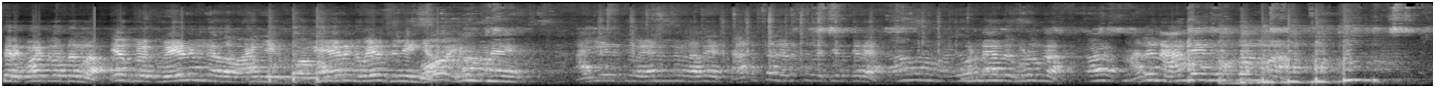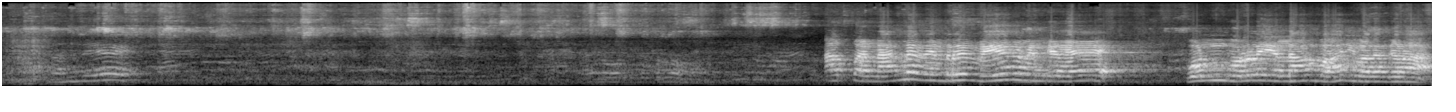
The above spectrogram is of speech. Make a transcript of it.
சரி போயிட்டு வந்துங்களா ஏன் உங்களுக்கு வேணுங்கிறத வாங்கிட்டு போங்க. எனக்கு வேணும் சொல்லிங்க ஐயருக்கு வேணுங்கிறத தடத்தை எடுத்து வச்சிருக்கிறேன். கொண்டாந்து கொடுங்க. அது நான் கொடுக்கணுமா? அப்ப நல்லதென்று வேணும் என்கிற பொன் பொருளை எல்லாம் வாரி வழங்கினார்.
